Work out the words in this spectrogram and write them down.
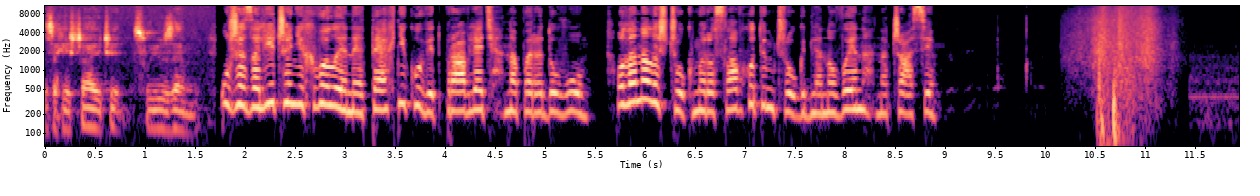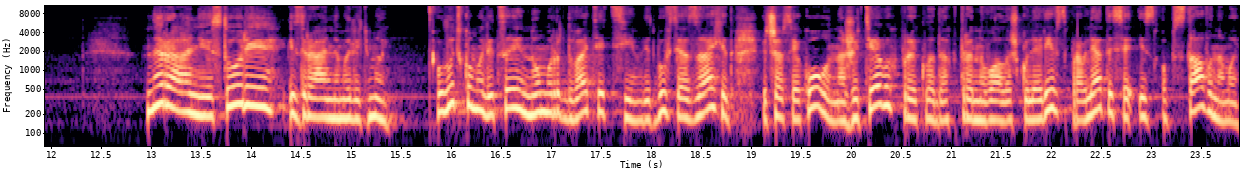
захищаючи свою землю. Уже за лічені хвилини техніку відправлять на передову. Олена Лещук, Мирослав Хотимчук для новин на часі. Нереальні історії із реальними людьми. У Луцькому ліцеї номер 27 відбувся захід, під час якого на життєвих прикладах тренували школярів справлятися із обставинами,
